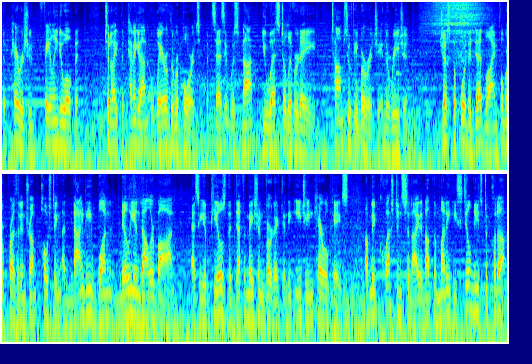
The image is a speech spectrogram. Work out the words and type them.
the parachute failing to open. Tonight, the Pentagon aware of the reports, but says it was not U.S. delivered aid. Tom Soufi Burridge in the region. Just before the deadline, former President Trump posting a $91 million bond as he appeals the defamation verdict in the E. Jean Carroll case, amid questions tonight about the money he still needs to put up,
